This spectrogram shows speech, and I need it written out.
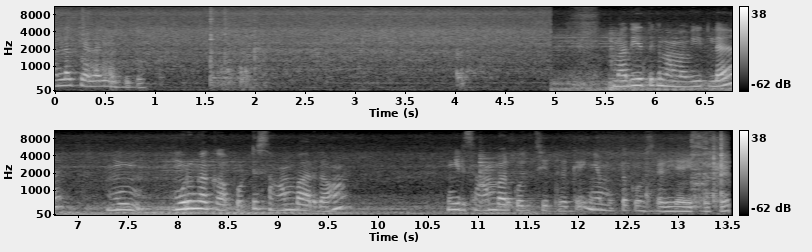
நல்லா கிளறி வச்சுக்கோ மதியத்துக்கு நம்ம வீட்டில் மு முருங்கைக்காய் போட்டு சாம்பார் தான். இங்கிட்டு சாம்பார் கொதிச்சிட்ருக்கு. இங்கே முட்டைக்கோஸ் ரெடி ஆகிட்டுருக்கு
